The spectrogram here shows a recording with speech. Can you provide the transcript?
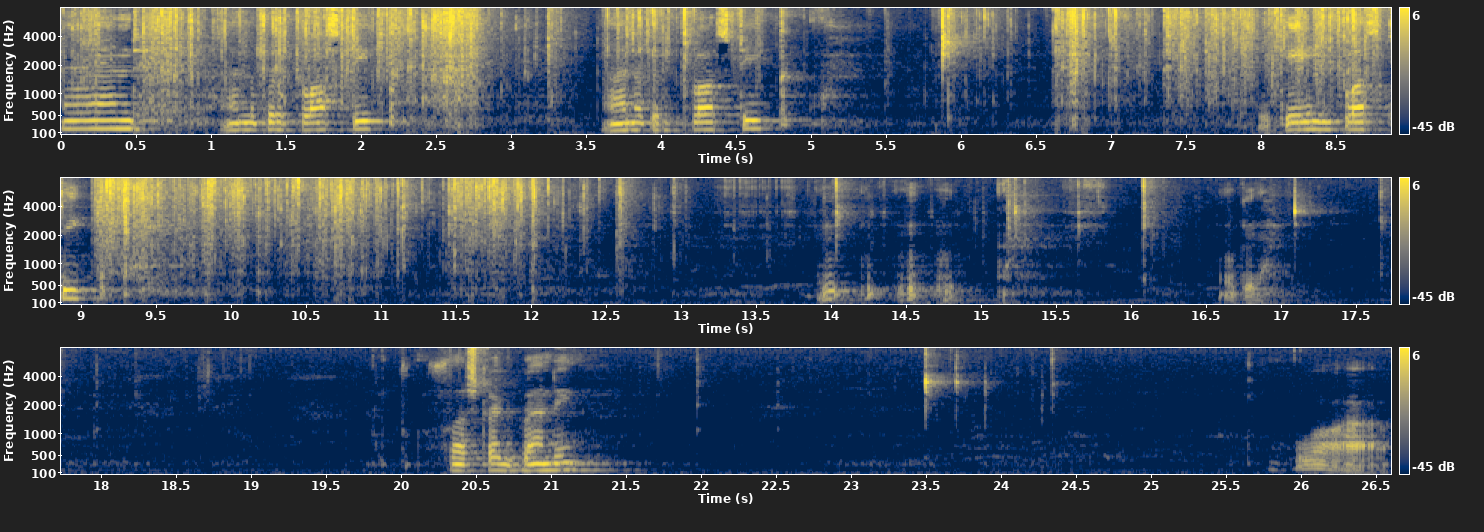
And another plastic another plastic again plastic. Okay. Fastrack branding wow.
